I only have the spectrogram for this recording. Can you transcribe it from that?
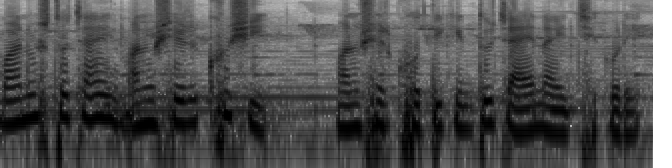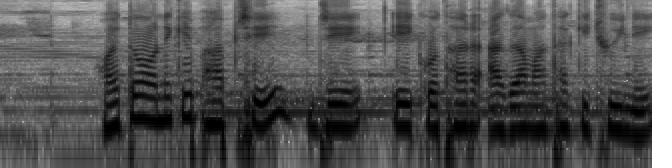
মানুষ তো চায় মানুষের খুশি, মানুষের ক্ষতি কিন্তু চায় না ইচ্ছে করে। হয়তো অনেকে ভাবছে যে এই কথার আগা মাথা কিছুই নেই,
